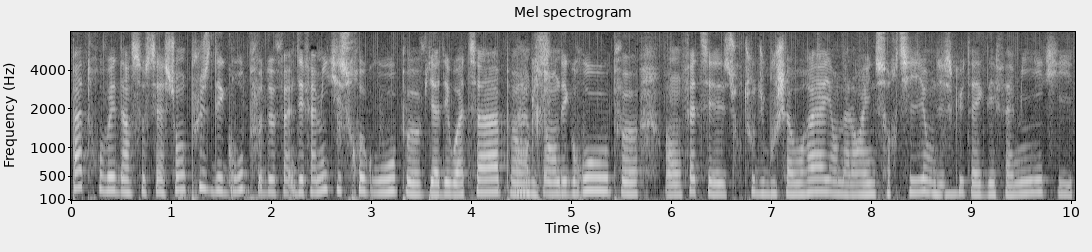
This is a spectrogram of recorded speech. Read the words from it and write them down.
pas trouvé d'association, plus des groupes, de fa- des familles qui se regroupent euh, via des WhatsApp, Ah en oui. créant des groupes. euh, en fait, c'est surtout du bouche à oreille, en allant à une sortie, Mhm. on discute avec des familles qui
